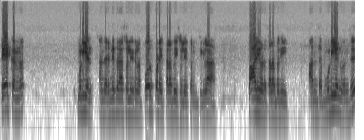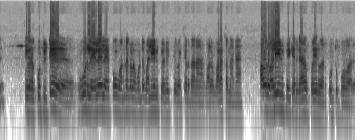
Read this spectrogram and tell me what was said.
பேக்கன்னு முடியன். அந்த ரெண்டு பேரா சொல்லியிருக்கலாம் போர்ப்படை தளபதி சொல்லியிருக்கோம் பார்த்தீங்களா? பாரியோட தளபதி. அந்த முடியன் வந்து இவரை கூட்டிட்டு ஊர்ல இலையில எப்பவும் வந்தவங்களை கொண்டு வழி அனுப்பி வைக்க வைக்கிறது தானே வழக்கம் தானே? அவர் வழி அனுப்பி வைக்கிறதுக்காக போயிடுவார் கூட்டு போவாரு.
